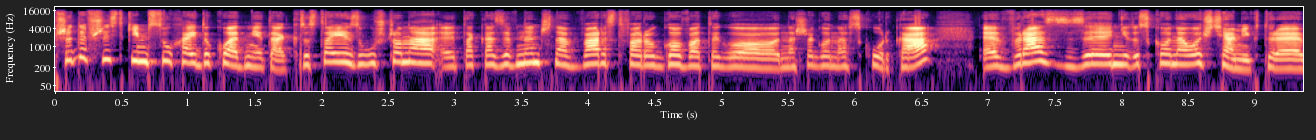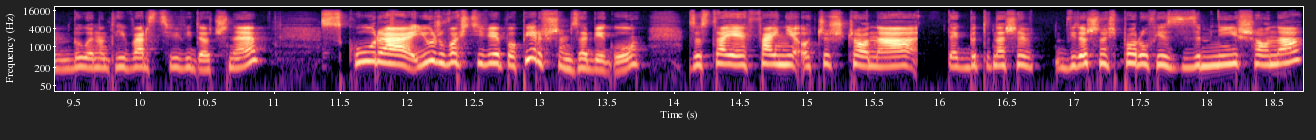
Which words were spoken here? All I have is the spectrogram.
Przede wszystkim, słuchaj, dokładnie tak. Zostaje złuszczona e, taka zewnętrzna warstwa rogowa tego naszego naskórka e, wraz z niedoskonałościami, które były na tej warstwie widoczne. Skóra już właściwie po pierwszym zabiegu zostaje fajnie oczyszczona. jakby ta nasza widoczność porów jest zmniejszona.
